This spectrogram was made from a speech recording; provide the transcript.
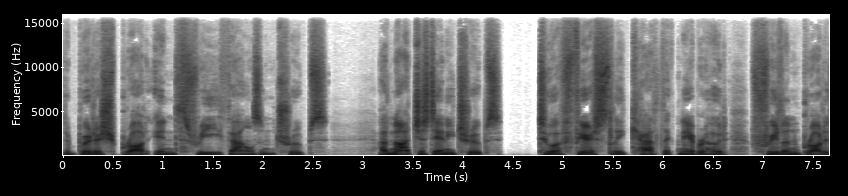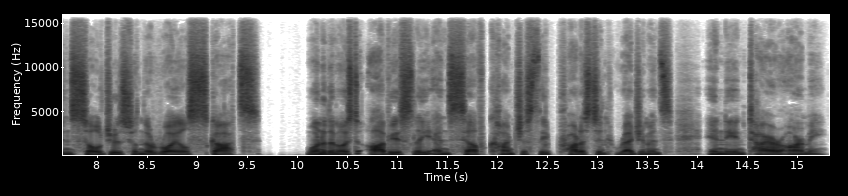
The British brought in 3,000 troops. And not just any troops, to a fiercely Catholic neighbourhood, Freeland brought in soldiers from the Royal Scots, one of the most obviously and self consciously Protestant regiments in the entire army.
